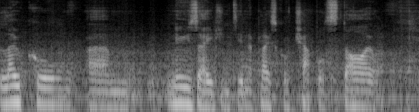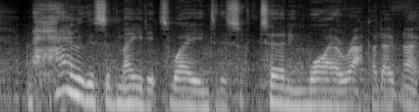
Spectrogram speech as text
local um, newsagent in a place called Chapel Stile. And how this had made its way into this sort of turning wire rack, I don't know.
